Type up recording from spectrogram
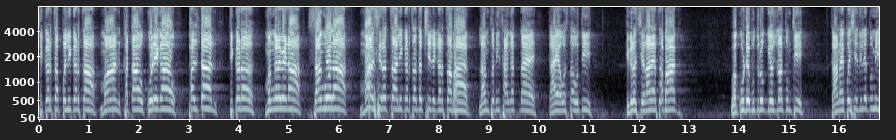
तिकडचा पलीकडचा मान खटाव कोरेगाव फलटण तिकडं मंगळवेढा सांगोला माळशिरजचा अलीकडचा दक्षिणेकडचा भाग. लांबचं मी सांगत नाही. काय अवस्था होती? तिकडं शिराळ्याचा भाग. वाकुडे बुद्रुक योजना तुमची? का नाही पैसे दिले तुम्ही?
